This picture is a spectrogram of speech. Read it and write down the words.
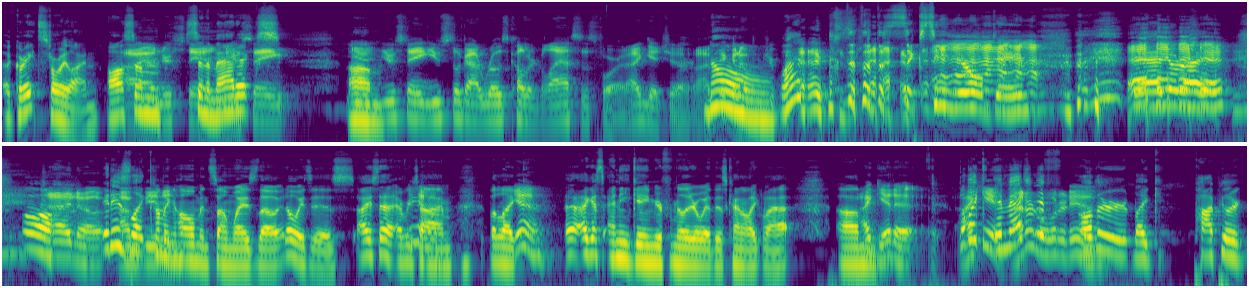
a great storyline, awesome cinematics. You're saying, Um, you're saying you still got rose-colored glasses for it. I get you. I'm No, picking up what you're what? I'm The 16-year-old game. Yeah, you're right. Oh, I know. It is I'm like coming home in some ways, though. It always is. I say that every Yeah. time, but like, Yeah, uh, I guess any game you're familiar with is kind of like that. Um, I get it. But I like, imagine I don't know if what it is. other like popular,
